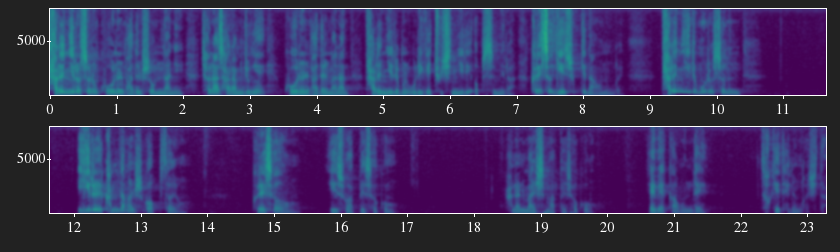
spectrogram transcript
다른 이로서는 구원을 받을 수 없나니 천하 사람 중에 구원을 받을 만한 다른 이름을 우리에게 주신 일이 없습니다. 그래서 예수께 나오는 거예요. 다른 이름으로서는 이 일을 감당할 수가 없어요. 그래서 예수 앞에 서고 하나님 말씀 앞에 서고 예배 가운데 서게 되는 것이다.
